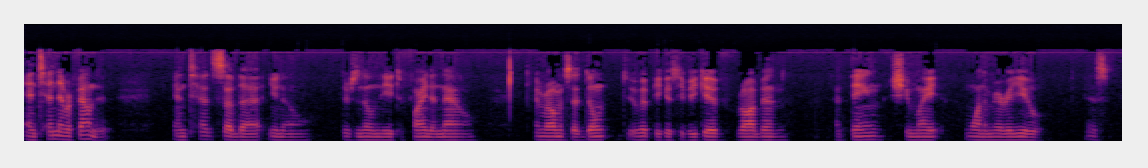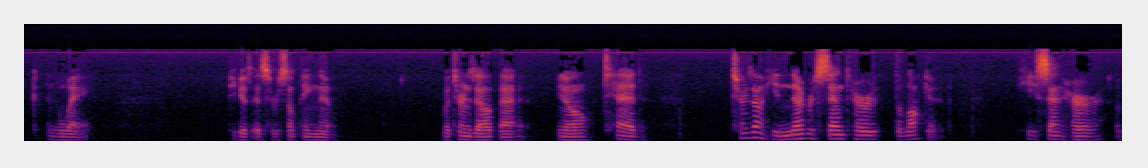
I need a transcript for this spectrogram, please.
And Ted never found it. And Ted said that, you know, there's no need to find it now. And Robin said, don't do it because if you give Robin a thing, she might want to marry you in a way because it's for something new. But turns out that, you know, Ted, turns out he never sent her the locket. He sent her a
